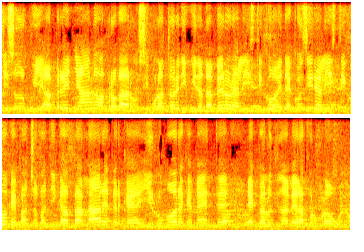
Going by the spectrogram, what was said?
oggi sono qui a Bregnano a provare un simulatore di guida davvero realistico ed è così realistico che faccio fatica a parlare perché il rumore che mette è quello di una vera Formula 1.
